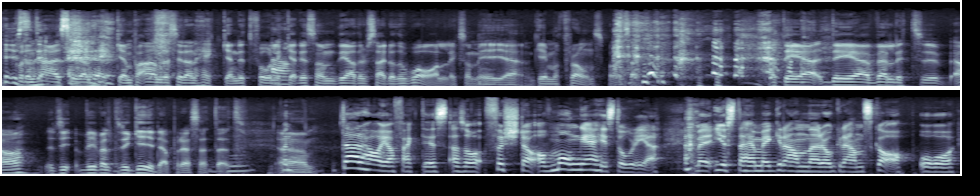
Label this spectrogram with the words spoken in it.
på den här sidan häcken, på andra sidan häcken. Det är två olika, Ja. det är som the other side of the wall liksom, i eh, Game of Thrones på något sätt. att det är, det är väldigt, eh, ja, vi är väldigt rigida på det sättet. Eh, Där har jag faktiskt, alltså första av många historier, med just det här med grannar och grannskap. Och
